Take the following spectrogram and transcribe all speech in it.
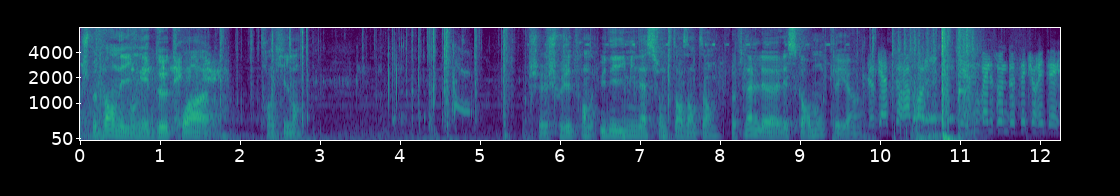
Je peux pas en éliminer 2-3 tranquillement. Je, je suis obligé de prendre une élimination de temps en temps. Au final, le- les scores montent, les gars. Le gaz se rapproche. Il y a une nouvelle zone de sécurité.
